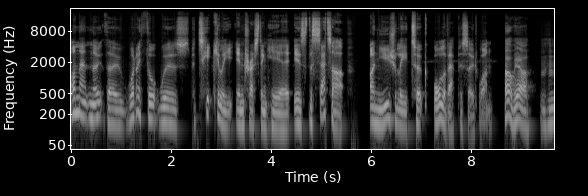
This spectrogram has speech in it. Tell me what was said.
On that note, though, what I thought was particularly interesting here is the setup unusually took all of episode one. Oh, yeah. Mm-hmm.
